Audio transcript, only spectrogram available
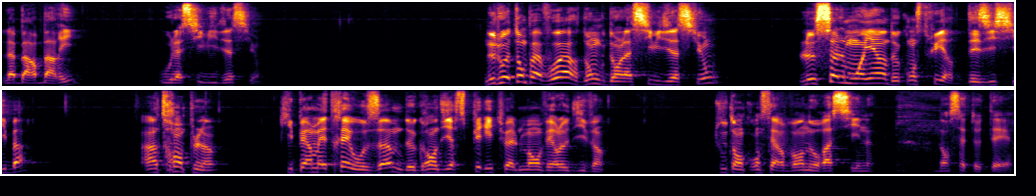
la barbarie ou la civilisation? Ne doit-on pas voir donc dans la civilisation le seul moyen de construire des ici-bas, un tremplin qui permettrait aux hommes de grandir spirituellement vers le divin, tout en conservant nos racines dans cette terre.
